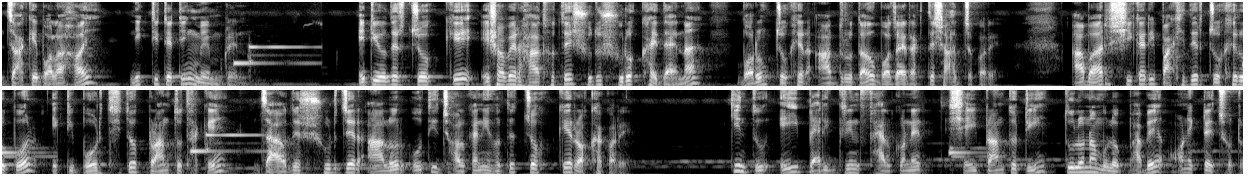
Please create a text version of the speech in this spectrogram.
যাকে বলা হয় নিকটিটেটিং মেমব্রেন। এটি ওদের চোখকে এসবের হাত হতে শুধু সুরক্ষাই দেয় না, বরং চোখের আর্দ্রতাও বজায় রাখতে সাহায্য করে। আবার শিকারী পাখিদের চোখের উপর একটি বর্ধিত প্রান্ত থাকে, যা ওদের সূর্যের আলোর অতি ঝলকানি হতে চোখকে রক্ষা করে। কিন্তু এই প্যারিগ্রিন ফ্যালকনের সেই প্রান্তটি তুলনামূলকভাবে অনেকটাই ছোট।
